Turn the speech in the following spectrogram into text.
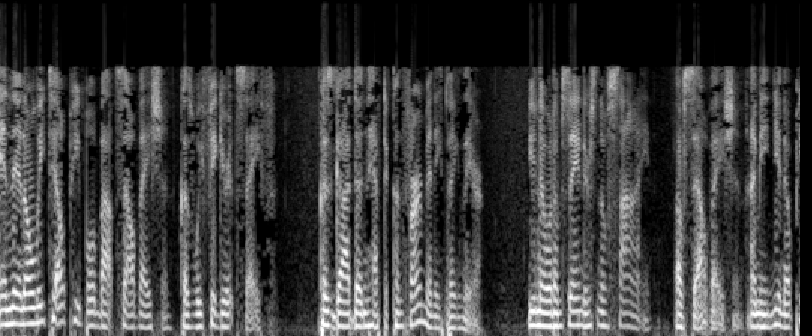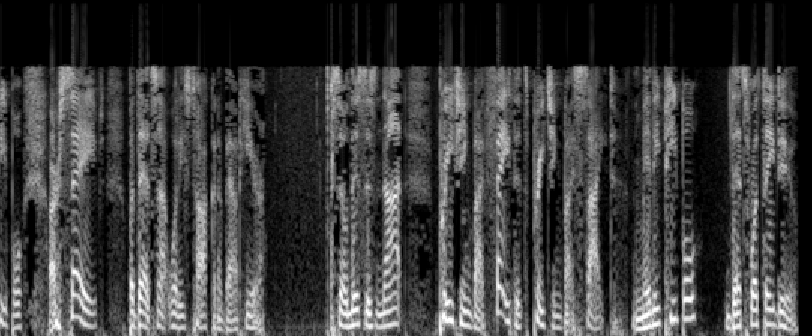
and then only tell people about salvation because we figure it's safe. Because God doesn't have to confirm anything there. You know what I'm saying? There's no sign of salvation. I mean, you know, people are saved, but that's not what he's talking about here. So this is not preaching by faith, it's preaching by sight. Many people that's what they do.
